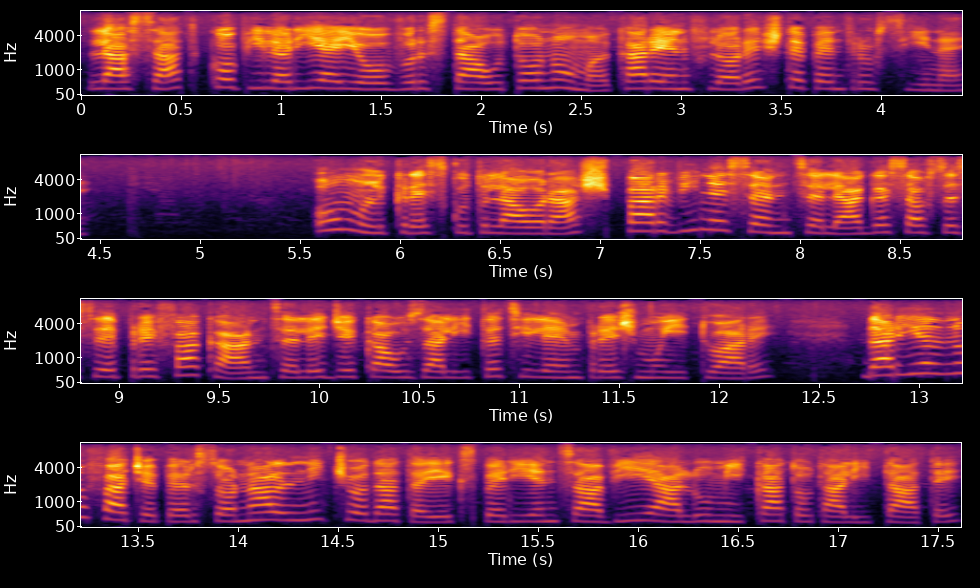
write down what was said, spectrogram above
La sat, copilăria e o vârstă autonomă, care înflorește pentru sine. Omul crescut la oraș parvine să înțeleagă sau să se prefacă a înțelege cauzalitățile împrejmuitoare, dar el nu face personal niciodată experiența vie a lumii ca totalitate,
